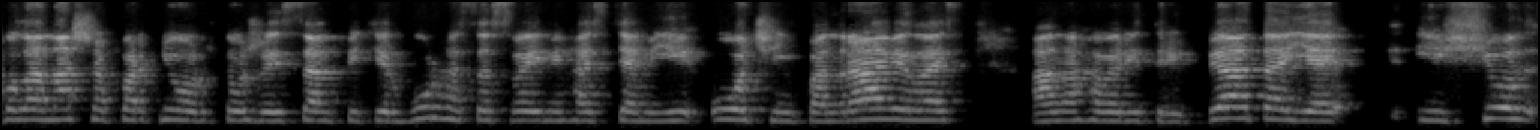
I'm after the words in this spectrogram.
была наша партнер тоже из Санкт-Петербурга со своими гостями. Ей очень понравилось. Она говорит, ребята, я еще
